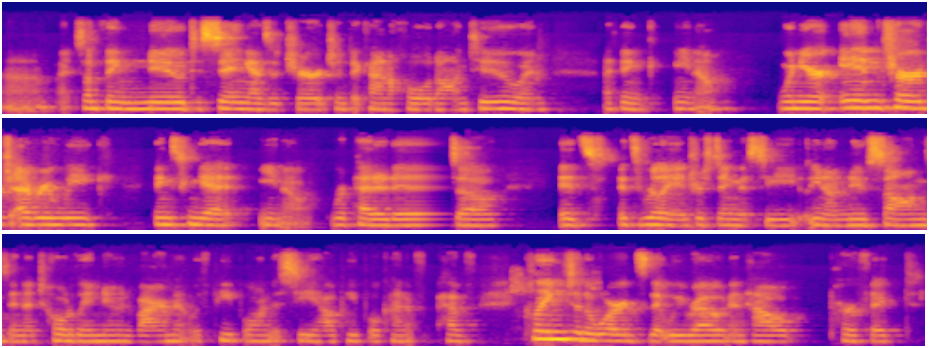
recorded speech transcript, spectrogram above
um, something new to sing as a church and to kind of hold on to. And I think you know when you're in church every week, things can get you know repetitive. So it's it's really interesting to see you know new songs in a totally new environment with people and to see how people kind of have clinged to the words that we wrote and how perfect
